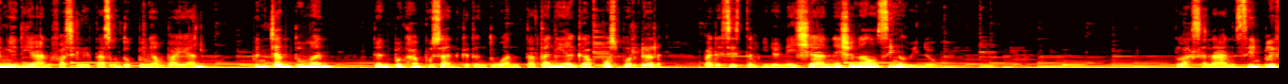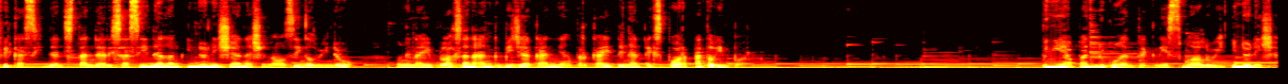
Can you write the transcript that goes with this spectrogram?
Penyediaan fasilitas untuk penyampaian, pencantuman, dan penghapusan ketentuan tata niaga post border pada sistem Indonesia National Single Window. Pelaksanaan simplifikasi dan standarisasi dalam Indonesia National Single Window mengenai pelaksanaan kebijakan yang terkait dengan ekspor atau impor. Penyiapan dukungan teknis melalui Indonesia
